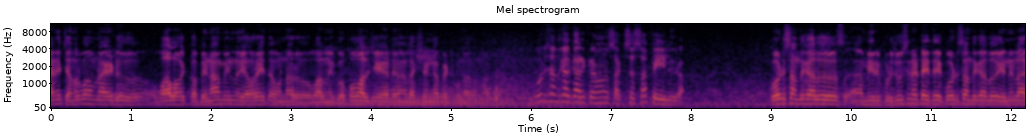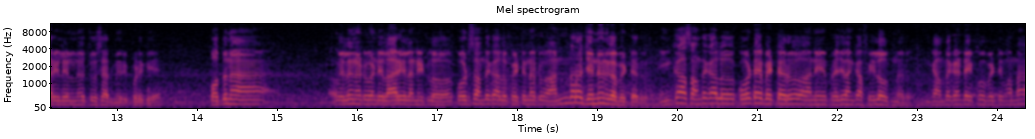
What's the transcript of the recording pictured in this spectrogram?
కానీ చంద్రబాబు నాయుడు వాళ్ళ యొక్క బినామీలను ఎవరైతే ఉన్నారో వాళ్ళని గొప్పవాళ్ళు చేయడమే లక్ష్యంగా పెట్టుకున్నారన్నమాట. కోటి సంతకాల కార్యక్రమం సక్సెస్ ఫెయిల్యూరా? కోటి సంతకాలు మీరు ఇప్పుడు చూసినట్టయితే కోటి సంతకాలు ఎన్ని లారీలు వెళ్ళినాయో చూశారు మీరు ఇప్పటికి. పొద్దున వెళ్ళినటువంటి లారీలన్నింటిలో కోటి సంతకాలు పెట్టినట్టు అందరూ జెన్యున్గా పెట్టారు. ఇంకా సంతకాలు కోటే పెట్టారు అని ప్రజలు ఇంకా ఫీల్ అవుతున్నారు. ఇంకా అంతకంటే ఎక్కువ పెట్టమన్నా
